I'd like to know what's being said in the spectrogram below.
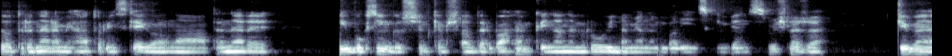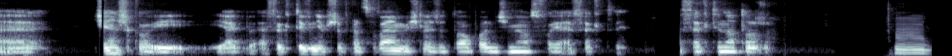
do trenera Michała Toryńskiego na trenery kickboxingu z Szymkiem Schlauderbachem, Kejnanem Ru i Damianem Balińskim, więc myślę, że zimę e, ciężko i jakby efektywnie przepracowałem. Myślę, że to będzie miało swoje efekty, efekty na torze. Mm,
